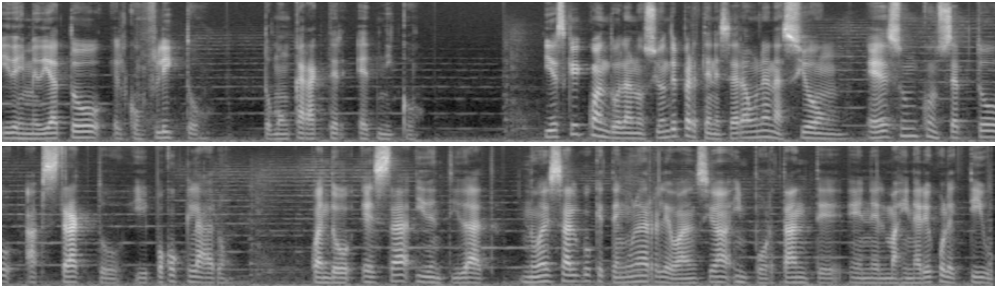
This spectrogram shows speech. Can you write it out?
y de inmediato el conflicto tomó un carácter étnico. Y es que cuando la noción de pertenecer a una nación es un concepto abstracto y poco claro, cuando esta identidad no es algo que tenga una relevancia importante en el imaginario colectivo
